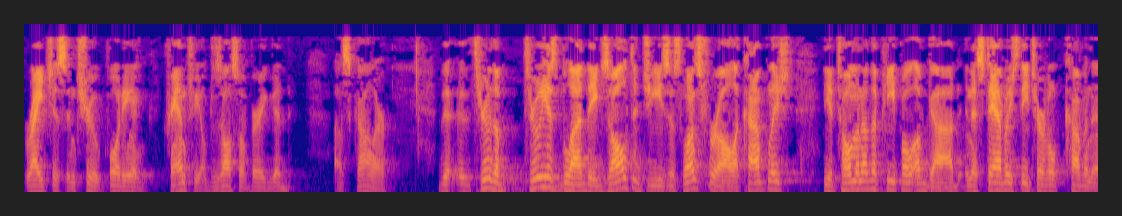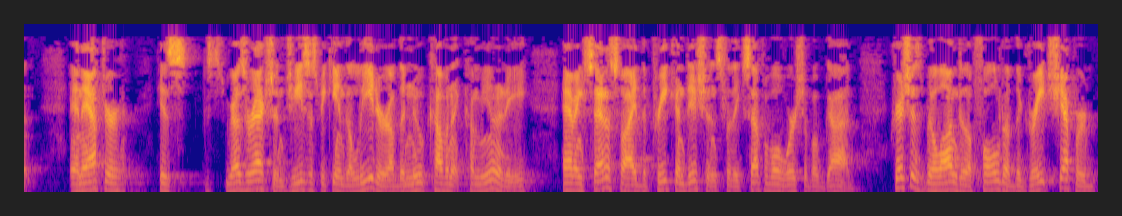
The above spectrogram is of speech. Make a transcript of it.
righteous, and true. Quoting Cranfield, who's also a very good uh, scholar. The, through, the, through his blood, the exalted Jesus once for all accomplished the atonement of the people of God and established the eternal covenant. And after his resurrection, Jesus became the leader of the new covenant community, having satisfied the preconditions for the acceptable worship of God. Christians belong to the fold of the great shepherd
